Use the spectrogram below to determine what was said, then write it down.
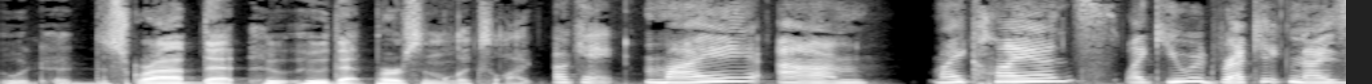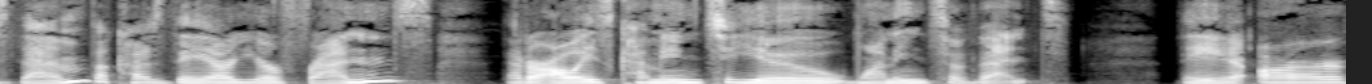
who- describe that? Who who that person looks like? Okay, my um my clients, like you would recognize them because they are your friends that are always coming to you wanting to vent. They are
